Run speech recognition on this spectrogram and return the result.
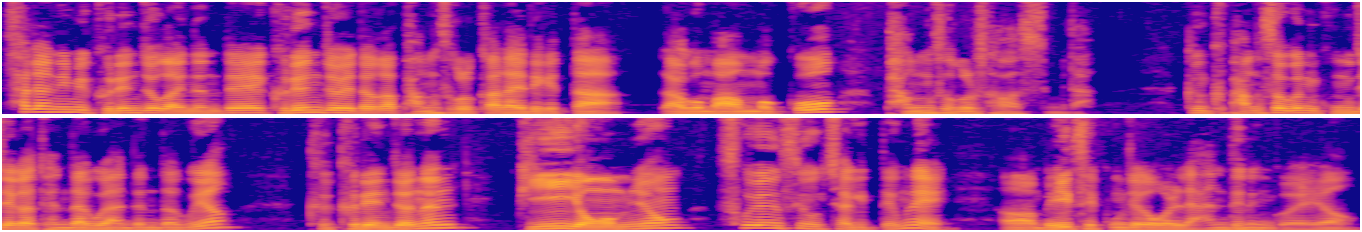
사장님이 그랜저가 있는데 그랜저에다가 방석을 깔아야 되겠다라고 마음 먹고 방석을 사왔습니다. 그럼 그 방석은 공제가 된다고요, 안 된다고요? 그 그랜저는 비영업용 소형 승용차이기 때문에 어, 매입세 공제가 원래 안 되는 거예요.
